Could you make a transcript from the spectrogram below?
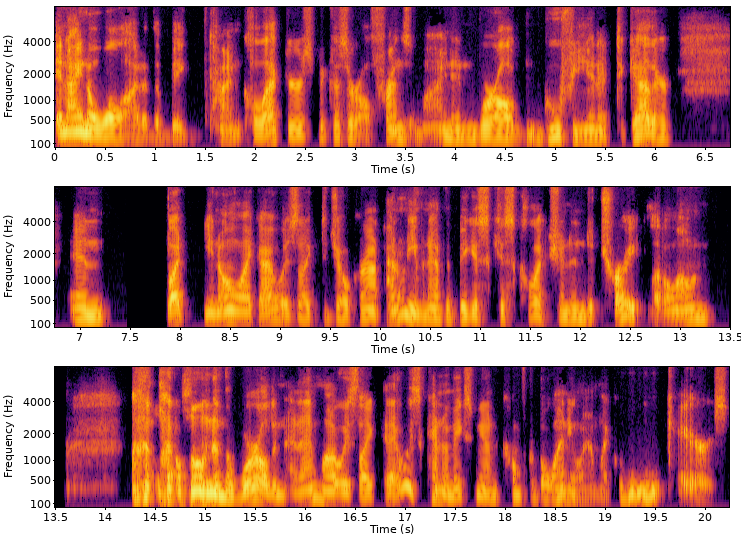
and I know a lot of the big time collectors because they're all friends of mine and we're all goofy in it together. And, but you know, like I always like to joke around, I don't even have the biggest Kiss collection in Detroit, let alone, let alone in the world. And, and I'm always like, it always kind of makes me uncomfortable anyway. I'm like, who cares?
